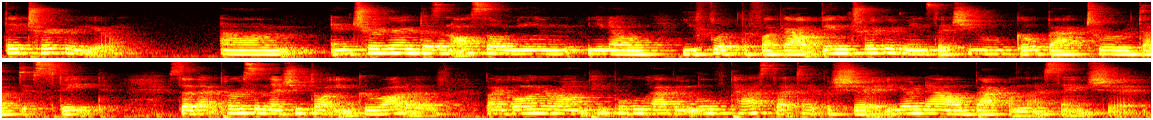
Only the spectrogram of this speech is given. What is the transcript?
they trigger you. Um, and triggering doesn't also mean, you know, you flip the fuck out. Being triggered means that you go back to a reductive state. So that person that you thought you grew out of, by going around people who haven't moved past that type of shit, you're now back on that same shit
